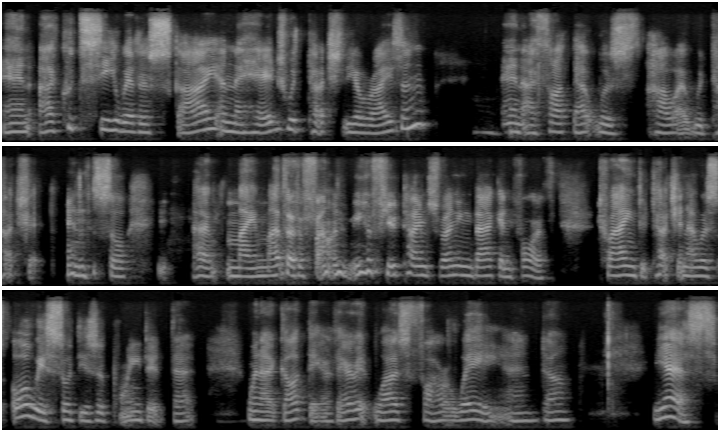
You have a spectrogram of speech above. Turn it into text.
and I could see where the sky and the hedge would touch the horizon. Mm. And I thought that was how I would touch it. And so uh, my mother found me a few times running back and forth, trying to touch. And I was always so disappointed that when I got there, there it was far away. And um, yes,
